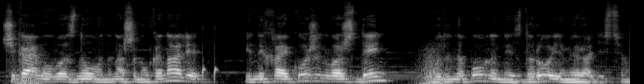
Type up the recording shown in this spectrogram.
Чекаємо вас знову на нашому каналі, і нехай кожен ваш день буде наповнений здоров'ям і радістю.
